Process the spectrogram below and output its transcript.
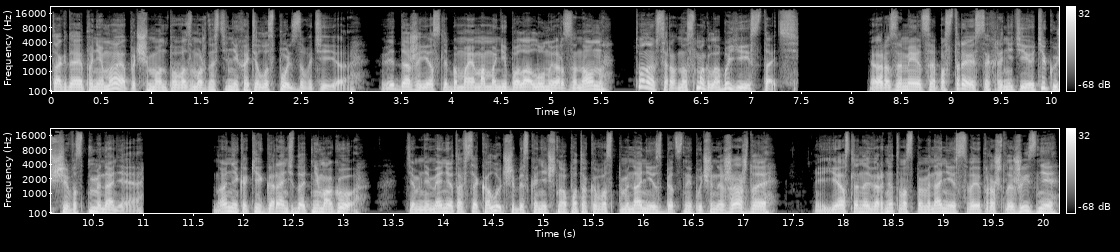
Тогда я понимаю, почему он по возможности не хотел использовать её. Ведь даже если бы моя мама не была Луной Арзенон, то она всё равно смогла бы ей стать. Разумеется, я постараюсь сохранить её текущие воспоминания. Но никаких гарантий дать не могу. Тем не менее, это всяко лучше бесконечного потока воспоминаний из бедственной пучины жажды. Если она вернёт воспоминания из своей прошлой жизни,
